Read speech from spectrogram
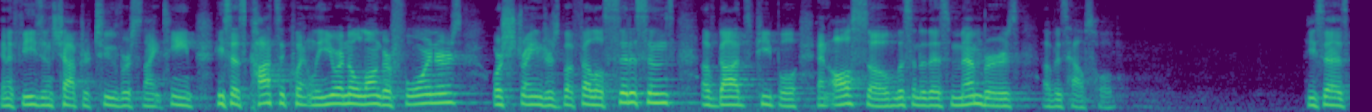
in Ephesians chapter 2, verse 19. He says, Consequently, you are no longer foreigners or strangers, but fellow citizens of God's people, and also, listen to this, members of his household. He says,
